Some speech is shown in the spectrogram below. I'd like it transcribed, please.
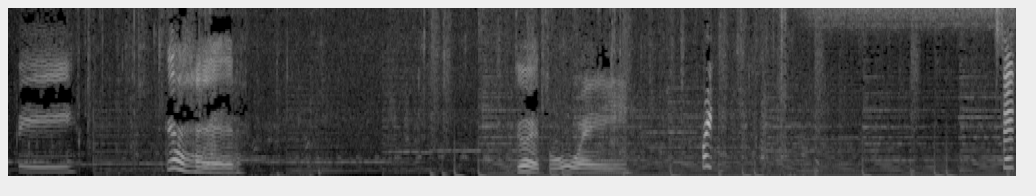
Puppy. Good. Good boy. Right. Sit.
